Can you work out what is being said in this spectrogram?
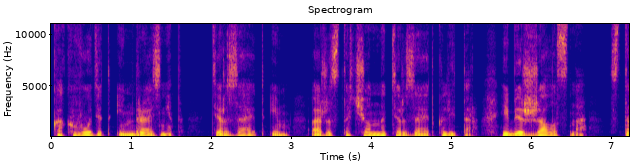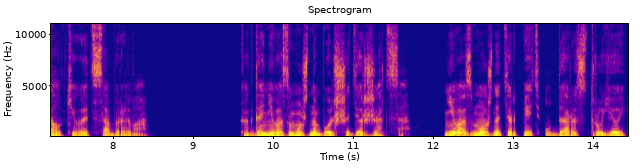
как водит им, дразнит, терзает им, ожесточенно терзает клитор и безжалостно сталкивает с обрыва. Когда невозможно больше держаться, невозможно терпеть удары струей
